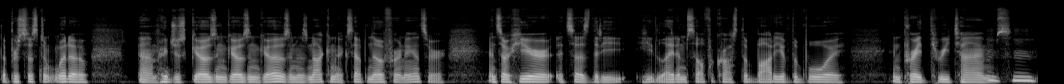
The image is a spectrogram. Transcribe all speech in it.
the persistent widow um, who just goes and goes and goes and is not going to accept no for an answer. And so here it says that he, he laid himself across the body of the boy and prayed three times, Mhm.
